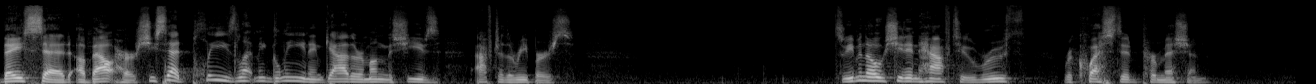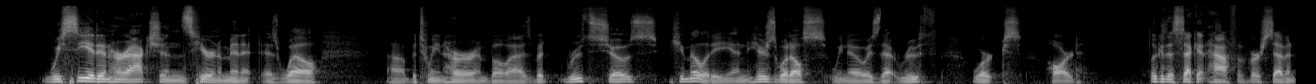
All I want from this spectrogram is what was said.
they said about her, She said, Please let me glean and gather among the sheaves after the reapers. So even though she didn't have to, Ruth requested permission. We see it in her actions here in a minute as well uh, between her and Boaz. But Ruth shows humility. And here's what else we know is that Ruth works hard. Look at the second half of verse 7.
